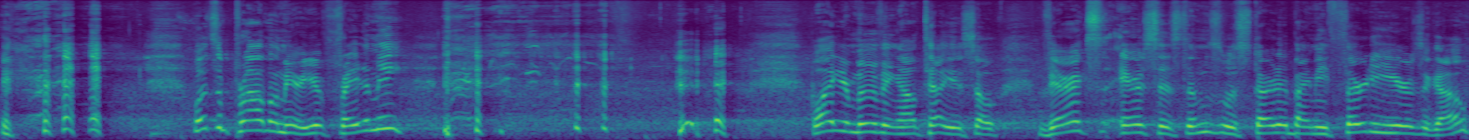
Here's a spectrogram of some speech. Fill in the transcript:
What's the problem here? You're afraid of me? while you're moving, I'll tell you. So, Vairex Air Systems was started by me 30 years ago,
